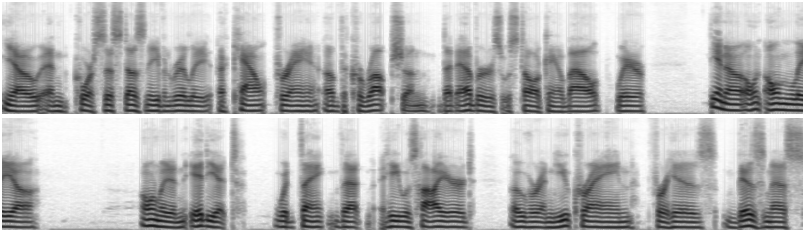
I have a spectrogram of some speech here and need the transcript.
you know, and of course, this doesn't even really account for any of the corruption that Evers was talking about, where, you know, on, only uh, only an idiot would think that he was hired over in Ukraine for his business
